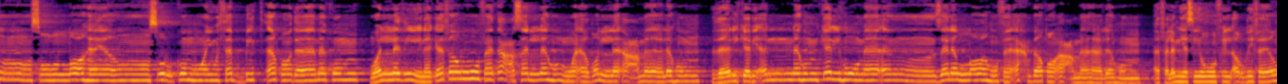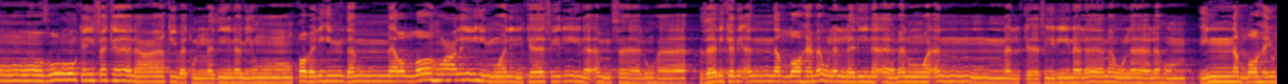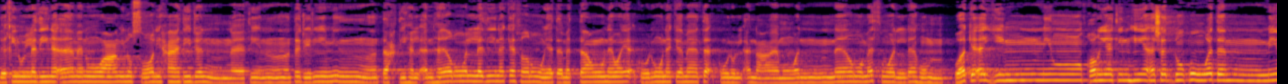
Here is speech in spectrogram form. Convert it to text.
تنصروا الله ينصركم ويثبت أقدامكم والذين كفروا فتعسا لهم وأضل أعمالهم ذلك بأنهم كرهوا ما أنزل الله فأحبط أعمالهم أفلم يسيروا في الأرض فينظروا كيف كان عاقبة الذين من قبلهم دمر الله عليهم وللكافرين أمثالها ذلك بأن الله مولى الذين آمنوا وأن الكافرين لا مولى لهم. إن الله يدخل الذين آمنوا وعملوا الصالحات جنات تجري من تحتها الأنهار والذين كفروا يتمتعون ويأكلون كما تأكل الأنعام والنار مثوى لهم. وكأي من قرية هي أشد قوة من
